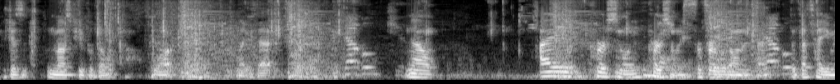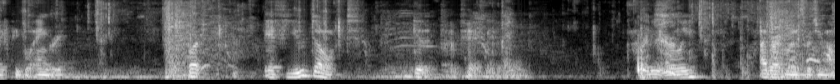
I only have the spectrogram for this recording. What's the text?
because most people don't walk like that. Now, I personally, personally prefer Widow on attack, but that's how you make people angry. But if you don't get a pick pretty early, I'd recommend switching on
